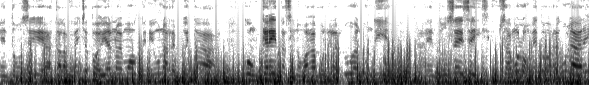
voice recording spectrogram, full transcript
Entonces, hasta la fecha todavía no hemos obtenido una respuesta concreta si nos van a poner la luz algún día. Entonces, usamos los métodos regulares,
